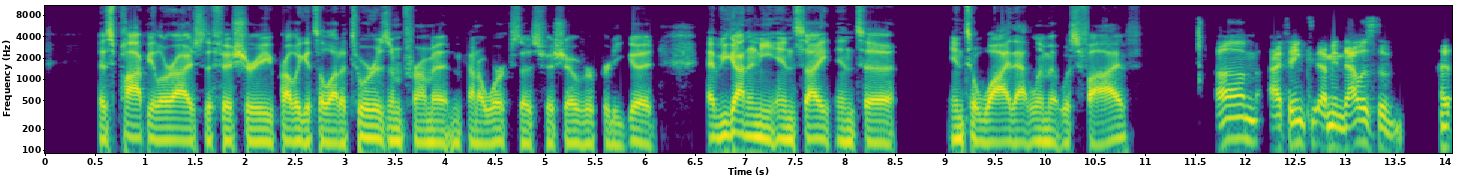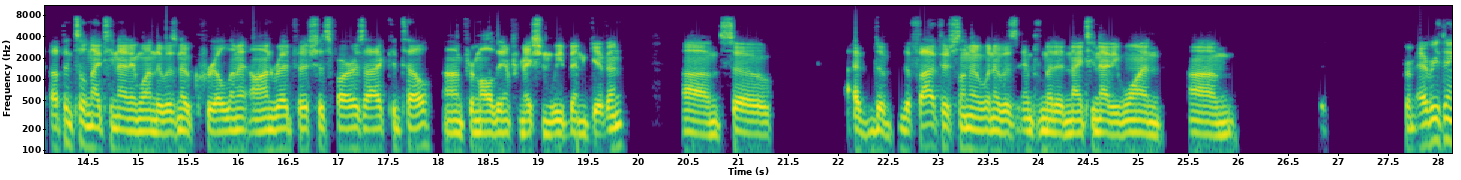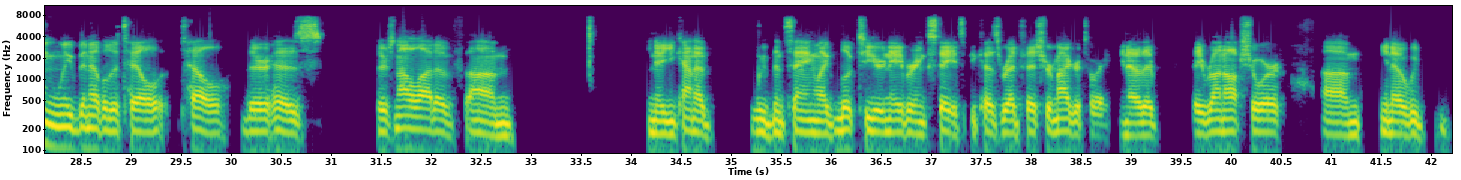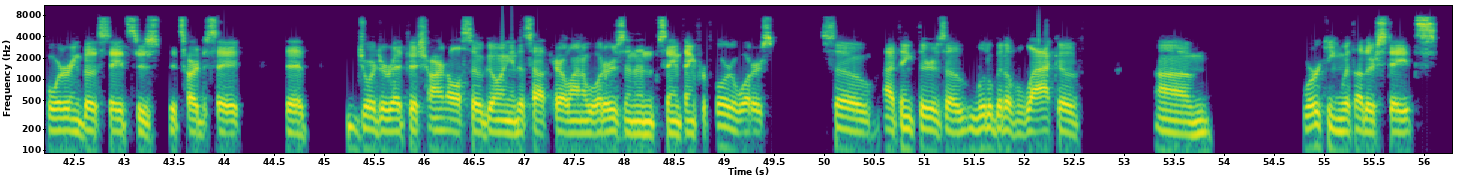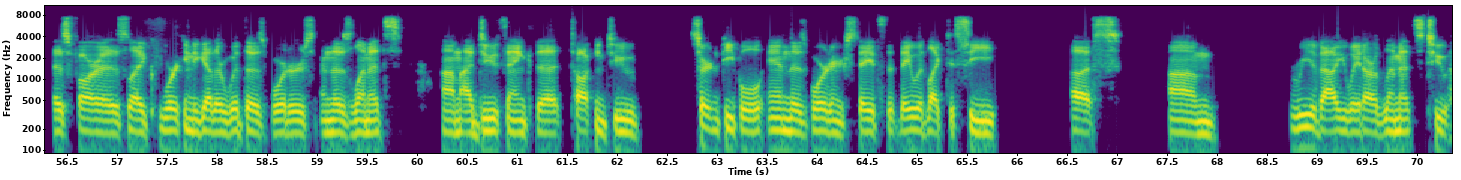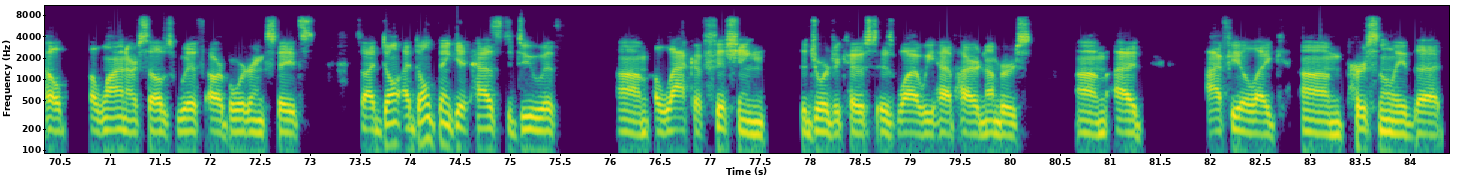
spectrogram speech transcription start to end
has popularized the fishery probably gets a lot of tourism from it and kind of works those fish over pretty good have you got any insight into into why that limit was five um i think i mean that was the up until 1991, there was no creel limit on redfish, as far as I could tell um, from all the information we've been given. Um, so, I, the the five fish limit when it was implemented in 1991, um, from everything we've been able to tell, tell there has there's not a lot of um, you know you kind of we've been saying like look to your neighboring states because redfish are migratory. You know they they run offshore. Um, you know, we bordering both states. There's it's hard to say that Georgia redfish aren't also going into South Carolina waters, and then same thing for Florida waters. So I think there's a little bit of lack of um, working with other states as far as like working together with those borders and those limits. Um, I do think that talking to certain people in those bordering states that they would like to see us um, reevaluate our limits to help align ourselves with our bordering states. So I don't I don't think it has to do with um, a lack of fishing. The Georgia coast is why we have higher numbers. Um, I I feel like um, personally that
